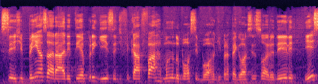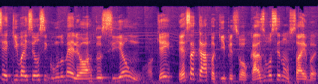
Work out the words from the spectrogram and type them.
seja bem azarado e tenha preguiça de ficar farmando o Boss Borg pra pegar o acessório dele. Esse aqui vai ser o segundo melhor do Cia 1, ok? Essa capa aqui, pessoal, caso você não saiba,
